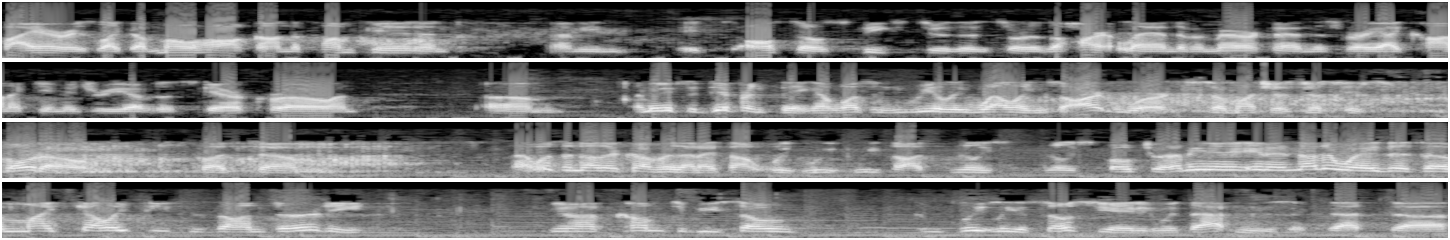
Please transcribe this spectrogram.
fire is like a mohawk on the pumpkin, and I mean, it also speaks to the sort of the heartland of America and this very iconic imagery of the scarecrow. And um, I mean, it's a different thing. It wasn't really Welling's artwork so much as just his photo, but. Um, that was another cover that I thought we, we, we thought really really spoke to it. I mean, in, in another way, the, the Mike Kelley pieces on Dirty you know, have come to be so completely associated with that music that, uh,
